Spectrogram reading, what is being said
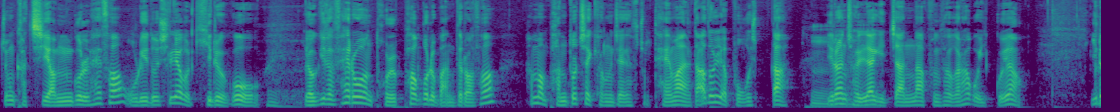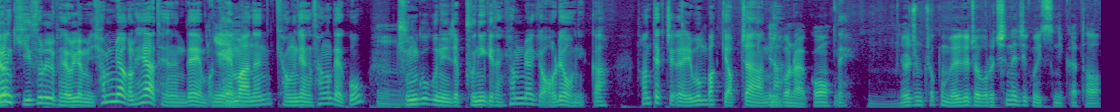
좀 같이 연구를 해서 우리도 실력을 기르고 음. 여기서 새로운 돌파구를 만들어서 한번 반도체 경쟁에서 좀 대만을 따돌려 보고 싶다 음. 이런 전략이 있지 않나 분석을 하고 있고요. 이런 그 기술을 배우려면 협력을 해야 되는데 뭐 예. 대만은 경쟁 상대고 음. 중국은 이제 분위기상 협력이 어려우니까 선택지가 일본밖에 없지 않았나. 일본하고. 네. 음, 요즘 조금 외교적으로 친해지고 있으니까 더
